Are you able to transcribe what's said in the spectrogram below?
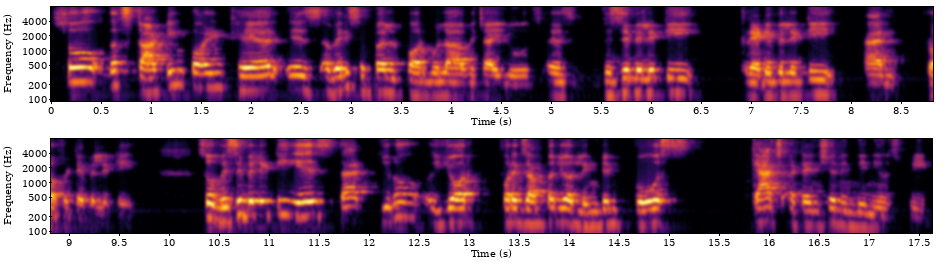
So the starting point here is a very simple formula which I use is visibility, credibility, and profitability So visibility is that you know your, for example, your LinkedIn posts catch attention in the news feed.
